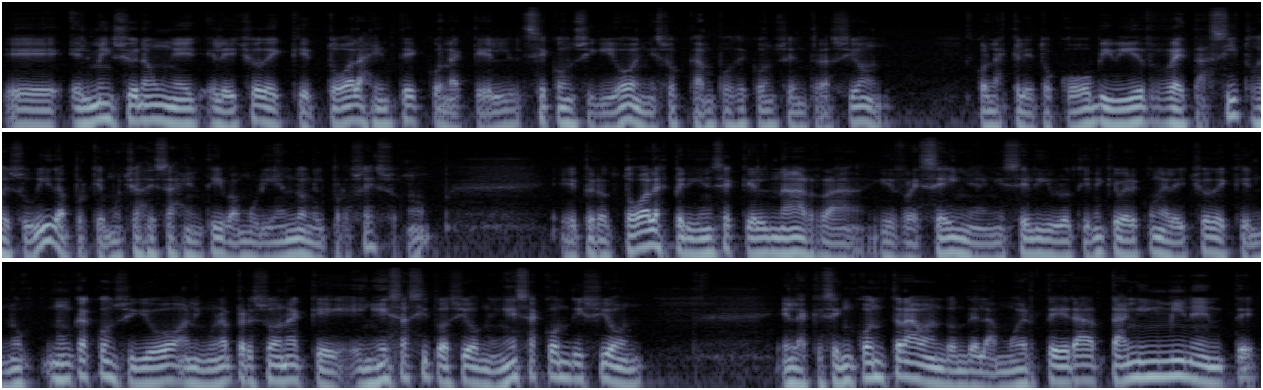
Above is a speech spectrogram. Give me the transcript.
eh, él menciona el hecho de que toda la gente con la que él se consiguió en esos campos de concentración, con las que le tocó vivir retacitos de su vida, porque muchas de esa gente iba muriendo en el proceso, ¿no? Eh, pero toda la experiencia que él narra y reseña en ese libro tiene que ver con el hecho de que no, nunca consiguió a ninguna persona que en esa situación, en esa condición, en la que se encontraban, donde la muerte era tan inminente,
